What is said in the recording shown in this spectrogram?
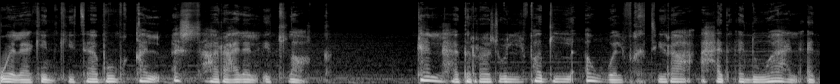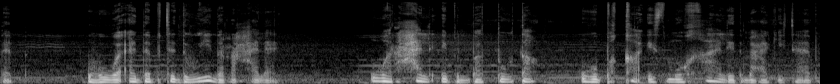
ولكن كتابه بقى الأشهر على الإطلاق. كل هذا الرجل الفضل الأول في اختراع أحد أنواع الأدب وهو أدب تدوين الرحلات. ورحل ابن بطوطة وبقى اسمه خالد مع كتابه.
